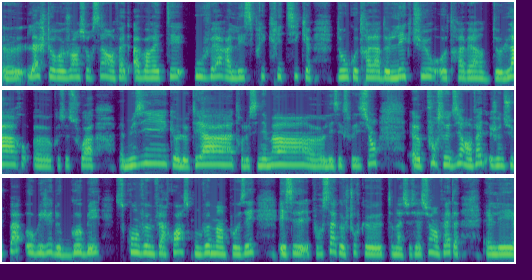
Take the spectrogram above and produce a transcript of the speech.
euh, là, je te rejoins sur ça, en fait, avoir été ouvert à l'esprit critique, donc au travers de lecture, au travers de l'art, euh, que ce soit la musique, le théâtre, le cinéma, euh, les expositions, pour se dire, en fait, je ne suis pas obligé de gober ce qu'on veut me faire croire, ce qu'on veut m'imposer. Et c'est pour ça que je trouve que ton association, en fait, elle est,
